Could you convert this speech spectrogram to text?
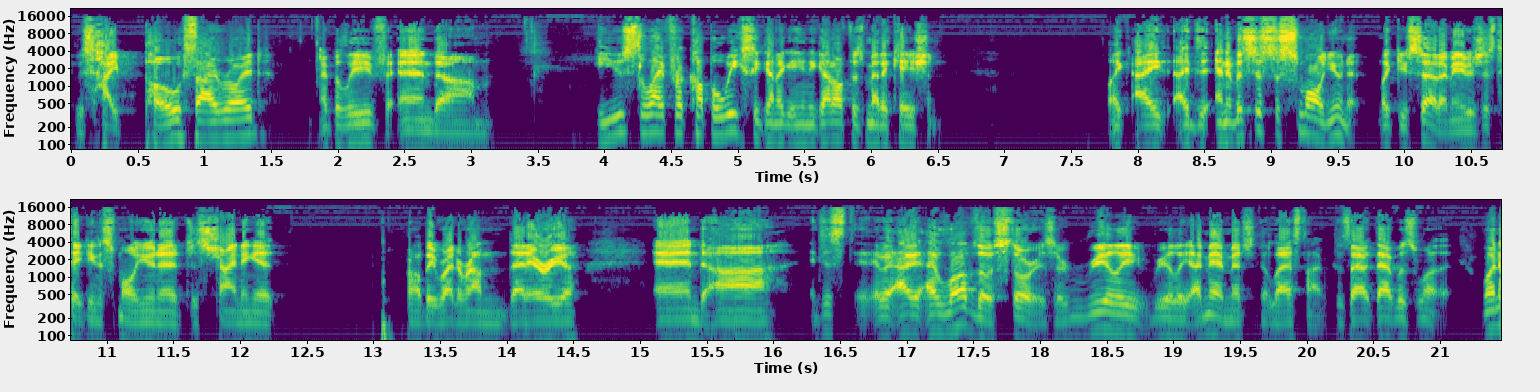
it was hypothyroid, I believe, and um, he used the light for a couple weeks. He got he got off his medication. Like I, I did- and it was just a small unit, like you said. I mean, he was just taking a small unit, just shining it, probably right around that area, and uh, it just I, I love those stories. They're really, really. I may have mentioned it last time because that that was one when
